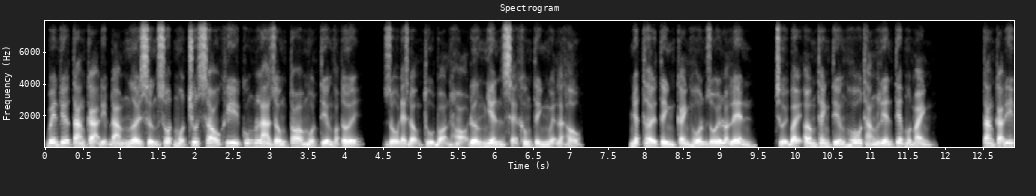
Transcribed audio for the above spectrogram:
Bên kia tăng cả điệp đám người sửng sốt một chút sau khi cũng là giống to một tiếng vọt tới, dô đẹp động thủ bọn họ đương nhiên sẽ không tình nguyện lạc hậu. Nhất thời tình cảnh hôn rối loạn lên, chửi bậy âm thanh tiếng hô thắng liên tiếp một mảnh. Tăng cả đi,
